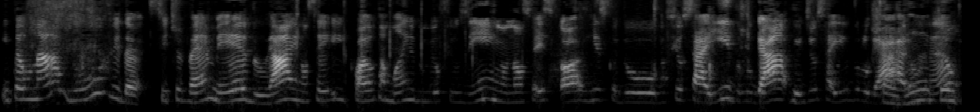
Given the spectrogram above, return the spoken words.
Então, na dúvida, se tiver medo, ai, não sei qual é o tamanho do meu fiozinho, não sei se corre o risco do, do fio sair do lugar, do DIU sair do lugar ou não.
